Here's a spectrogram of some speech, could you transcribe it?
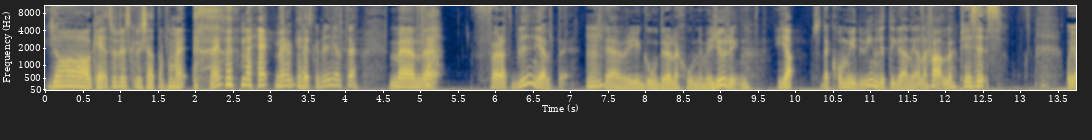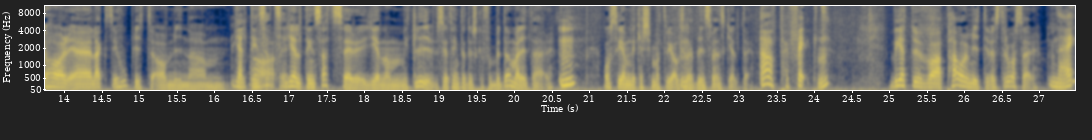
Ja okej, jag trodde du skulle köta på mig. Nej. nej, nej okej. Jag ska bli en hjälte. Men Va? eh, för att bli en hjälte Mm. kräver det ju goda relationer med juryn. Ja, Så där kommer ju du in lite grann i alla fall. precis. Och jag har eh, lagt ihop lite av mina mm, Hjälteinsatser. Ja, hjälteinsatser genom mitt liv. Så jag tänkte att du ska få bedöma lite här. Mm. Och se om det kanske är material till att bli en svensk hjälte. Ja, perfekt. Mm. Vet du vad Power Meet i Västerås är? Nej.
